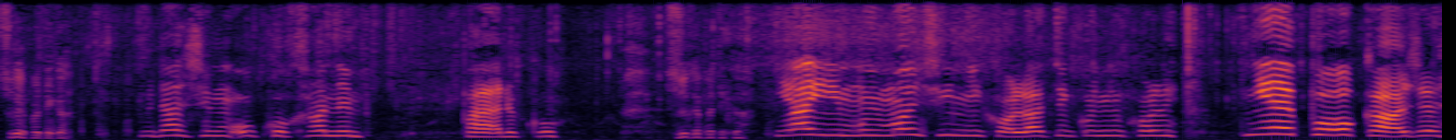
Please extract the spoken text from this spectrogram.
Szukaj patyka. w naszym ukochanym parku. Szukaj patyka. Ja i mój mąż i Nikola, tylko Nikoli nie pokażę.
